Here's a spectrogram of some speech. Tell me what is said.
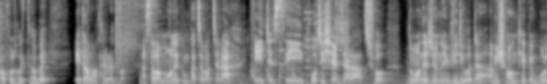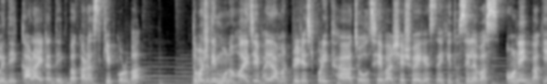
সফল হইতে হবে, এটাও মাথায় রাখবা। আসসালামু আলাইকুম কাঁচা বাচ্চারা। এইচএসসি পঁচিশের যারা আছো, তোমাদের জন্য এই ভিডিওটা আমি সংক্ষেপে বলে দিই, কারা এটা দেখবা, কারা স্কিপ করবা। তোমার যদি মনে হয় যে, ভাইয়া, আমার প্রিটেস্ট পরীক্ষা চলছে বা শেষ হয়ে গেছে, কিন্তু সিলেবাস অনেক বাকি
